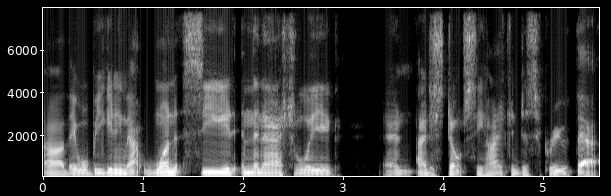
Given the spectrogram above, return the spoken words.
Uh, they will be getting that one seed in the National League, and I just don't see how I can disagree with that.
